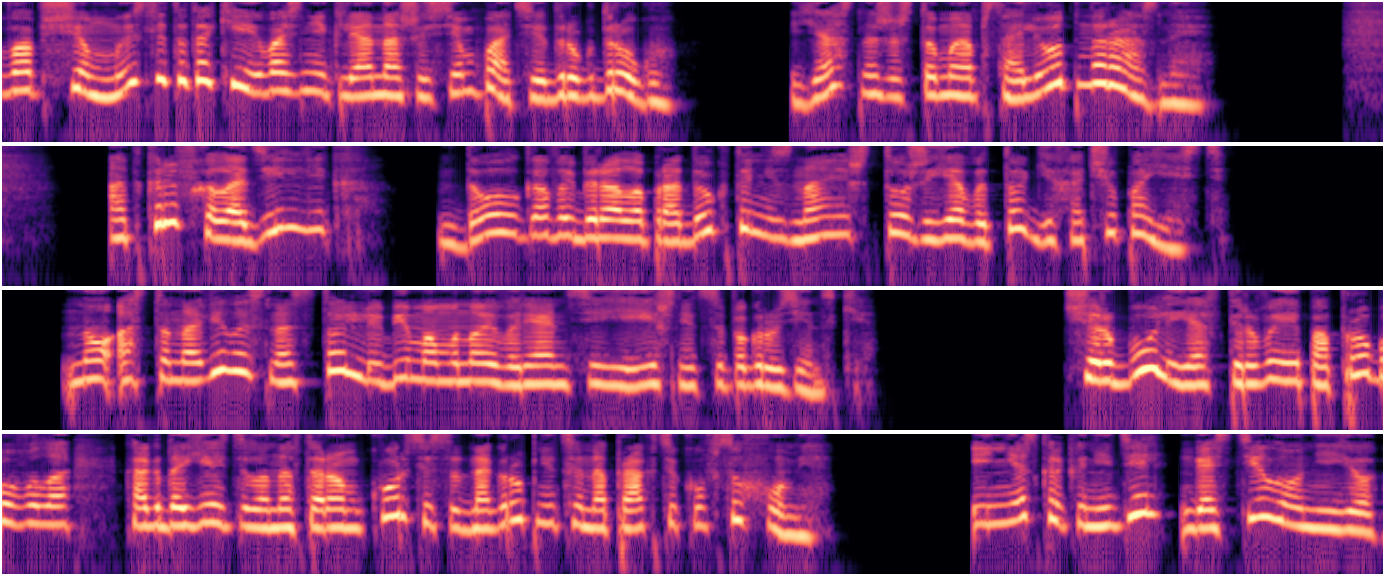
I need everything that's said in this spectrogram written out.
вообще мысли-то такие возникли о нашей симпатии друг к другу? Ясно же, что мы абсолютно разные. Открыв холодильник, долго выбирала продукты, не зная, что же я в итоге хочу поесть. Но остановилась на столь любимом мной варианте яичницы по-грузински. Чербули я впервые попробовала, когда ездила на втором курсе с одногруппницей на практику в Сухуми. И несколько недель гостила у нее,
